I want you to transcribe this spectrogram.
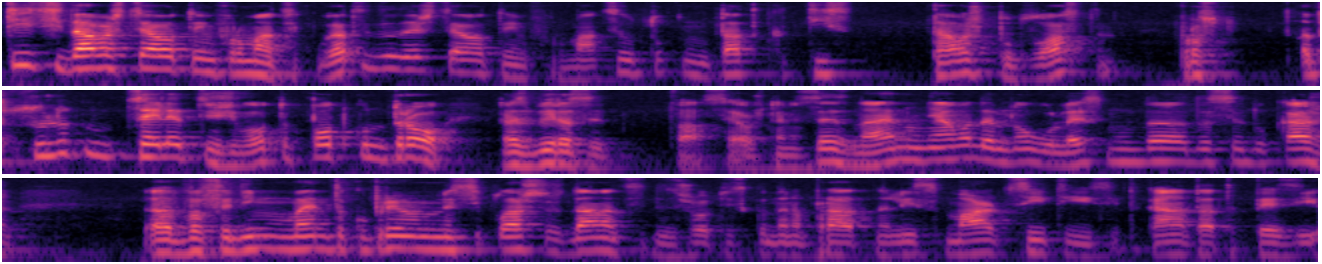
ти си даваш цялата информация. Когато ти дадеш цялата информация, от тук нататък ти ставаш подвластен. Просто абсолютно целият ти живот е под контрол. Разбира се, това все още не се знае, но няма да е много лесно да, да се докаже. В един момент, ако примерно не си плащаш данъците, защото искат да направят нали, smart cities и така нататък, тези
